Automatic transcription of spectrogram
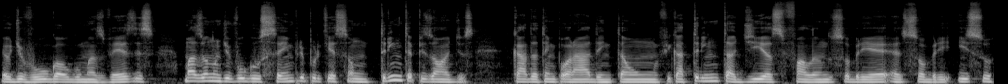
eu divulgo algumas vezes, mas eu não divulgo sempre porque são 30 episódios cada temporada, então ficar 30 dias falando sobre, eh, sobre isso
